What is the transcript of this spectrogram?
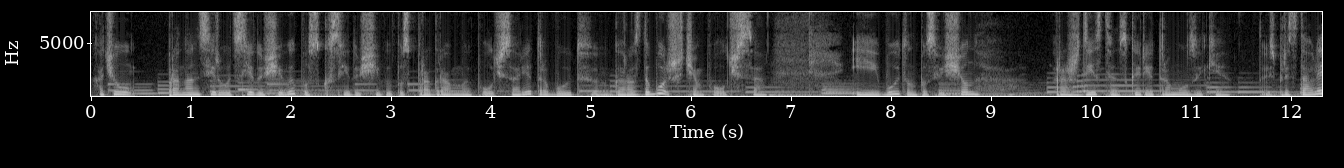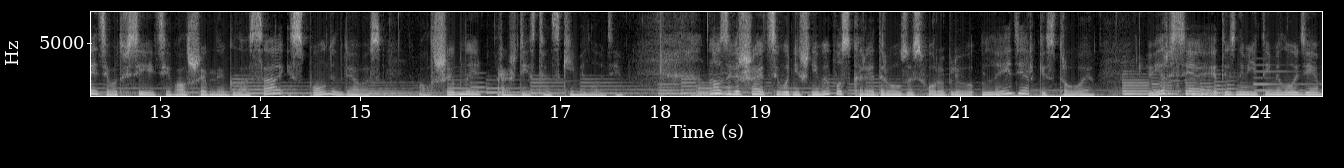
Хочу проанонсировать следующий выпуск. Следующий выпуск программы «Полчаса ретро» будет гораздо больше, чем полчаса. И будет он посвящен рождественской ретро-музыке. То есть, представляете, вот все эти волшебные голоса исполнят для вас волшебные рождественские мелодии. Но завершает сегодняшний выпуск Red Roses for a Blue Lady оркестровая версия этой знаменитой мелодии.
